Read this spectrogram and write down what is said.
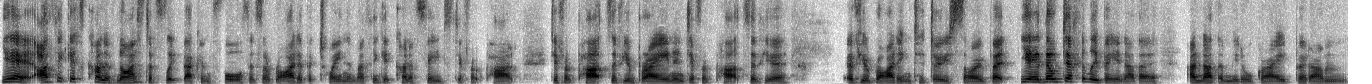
yeah, I think it's kind of nice to flip back and forth as a writer between them. I think it kind of feeds different part, different parts of your brain and different parts of your, of your writing to do so. But yeah, there'll definitely be another, another middle grade. But um,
